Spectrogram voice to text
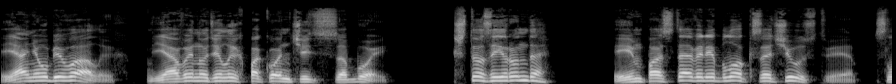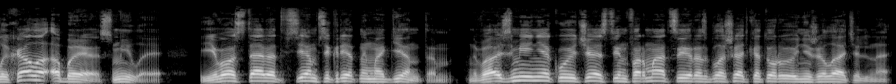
Я не убивал их. Я вынудил их покончить с собой». «Что за ерунда?» «Им поставили блок сочувствия. Слыхала АБС, милая? Его ставят всем секретным агентам. Возьми некую часть информации, разглашать которую нежелательно.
